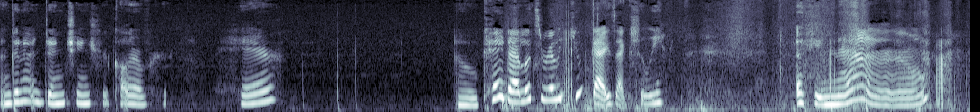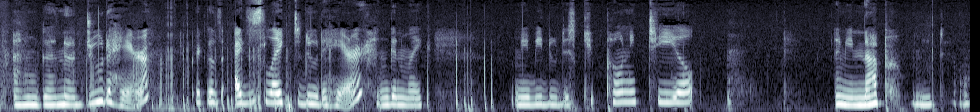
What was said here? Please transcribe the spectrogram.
I'm gonna then change the color of her hair. Okay, that looks really cute, guys, actually. Okay, now I'm gonna do the hair because I just like to do the hair. I'm gonna like maybe do this cute ponytail. I mean, not ponytail.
